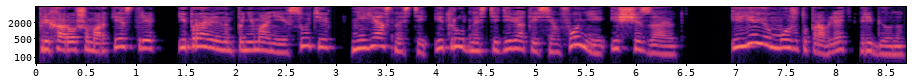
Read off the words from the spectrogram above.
При хорошем оркестре и правильном понимании сути неясности и трудности девятой симфонии исчезают, и ею может управлять ребенок.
